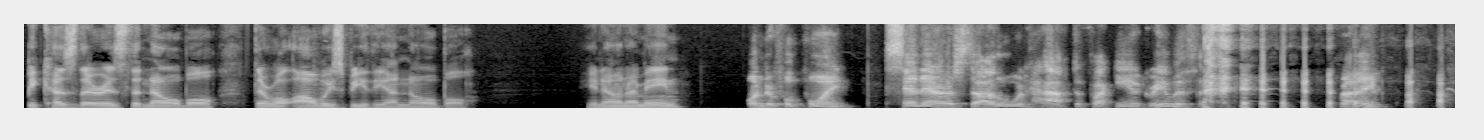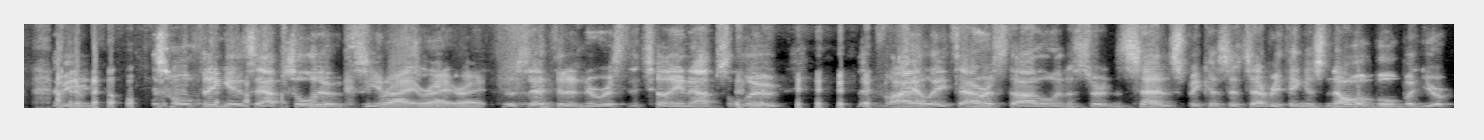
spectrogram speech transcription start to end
because there is the knowable, there will always be the unknowable. You know what I mean? Wonderful point. And Aristotle would have to fucking agree with that, right? I mean, I this whole thing is absolutes. You know, right, right, right. Presented an Aristotelian absolute that violates Aristotle in a certain sense because it's everything is knowable, but you're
